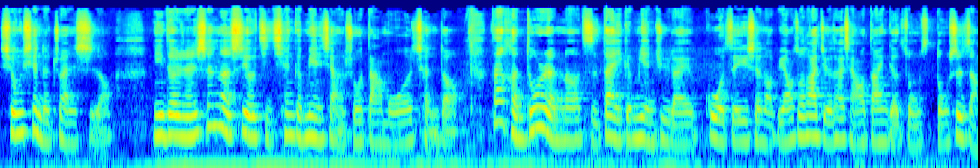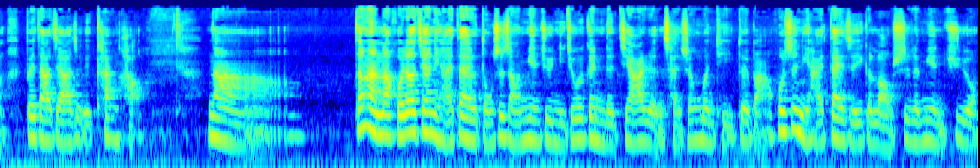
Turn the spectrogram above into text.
胸线的钻石哦。你的人生呢是有几千个面相所打磨而成的，但很多人呢只戴一个面具来过这一生哦。比方说，他觉得他想要当一个总董事长，被大家这个看好。那当然了，回到家你还戴着董事长的面具，你就会跟你的家人产生问题，对吧？或是你还戴着一个老师的面具哦，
